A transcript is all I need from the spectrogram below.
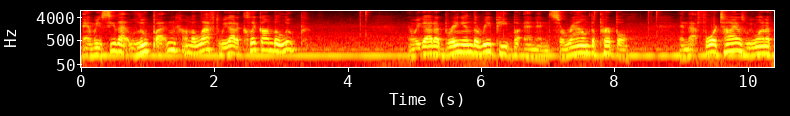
and we see that loop button on the left. We got to click on the loop, and we got to bring in the repeat button and surround the purple, and that four times we want to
